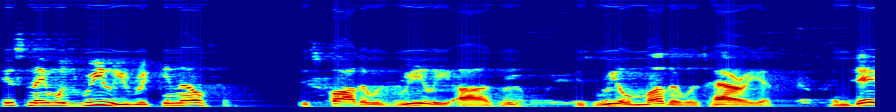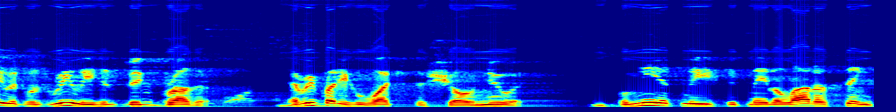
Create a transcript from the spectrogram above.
His name was really Ricky Nelson. His father was really Ozzie. His real mother was Harriet. And David was really his big brother. And everybody who watched the show knew it. And for me, at least, it made a lot of things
